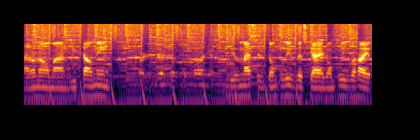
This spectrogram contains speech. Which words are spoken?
I don't know, man. You tell me. You. Leave a message. Don't believe this guy. Don't believe the hype.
